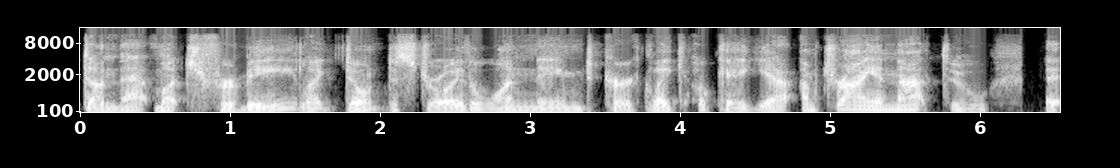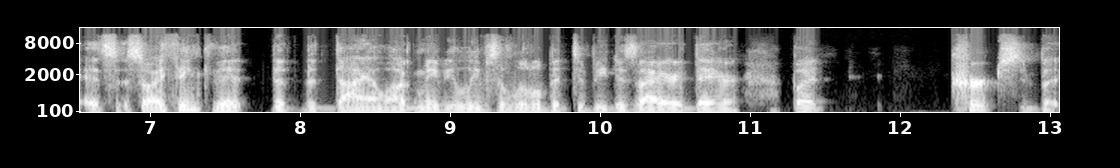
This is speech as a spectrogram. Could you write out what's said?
done that much for me like don't destroy the one named Kirk like okay yeah I'm trying not to. It's so I think that the the dialogue maybe leaves a little bit to be desired there but Kirk's but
